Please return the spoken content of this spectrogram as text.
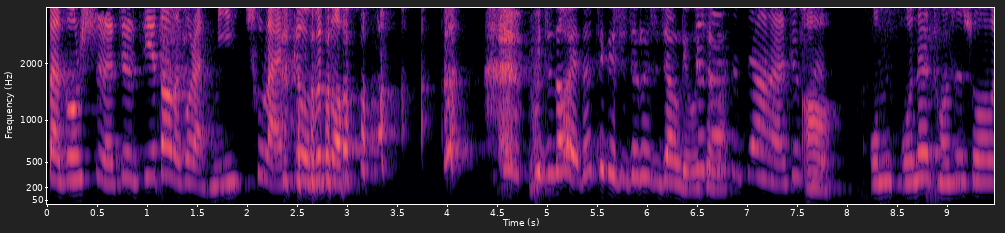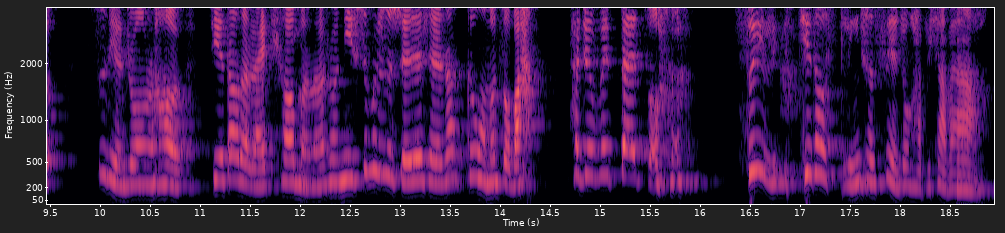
办公室，就是街道的过来，你出来跟我们走。不知道哎，他这个是真的是这样流程真的是这样的，就是我们我那个同事说四点钟，然后街道的来敲门了，说你是不是谁谁谁？让跟我们走吧，他就被带走了。所以接到凌晨四点钟还不下班啊？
